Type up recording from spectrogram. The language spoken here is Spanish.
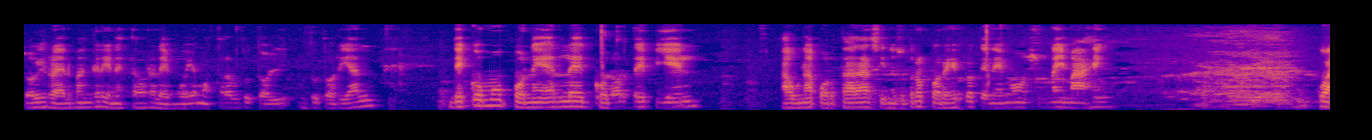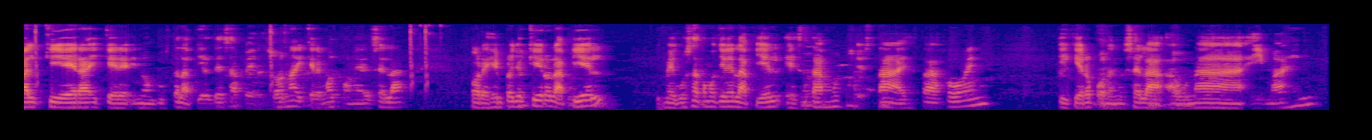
soy Israel Banger y en esta hora les voy a mostrar un, tutorial de cómo ponerle el color de piel a una portada. Si nosotros, por ejemplo, tenemos una imagen cualquiera y que nos gusta la piel de esa persona y queremos ponérsela, por ejemplo, yo quiero la piel, me gusta cómo tiene la piel esta, esta, esta joven y quiero ponérsela a una imagen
